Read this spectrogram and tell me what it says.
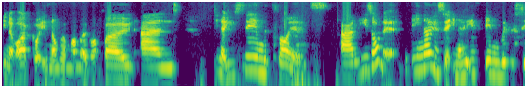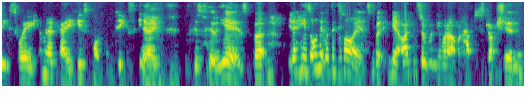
You know, I've got his number on my mobile phone, and you know, you see him with clients, and he's on it. He knows it. You know, he's in with the C-suite. I mean, okay, he's politics, you know, because of who he is, but you know, he's on it with the clients. But yeah, I can still ring him up and have discussion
